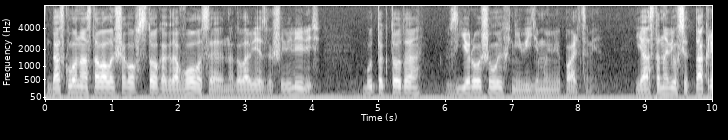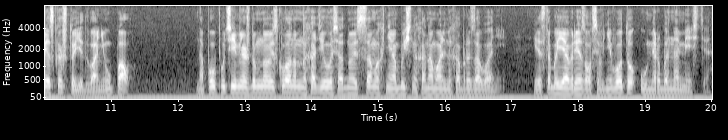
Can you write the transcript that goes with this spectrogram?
До склона оставалось шагов сто, когда волосы на голове зашевелились, будто кто-то взъерошил их невидимыми пальцами. Я остановился так резко, что едва не упал. На полпути между мной и склоном находилось одно из самых необычных аномальных образований. Если бы я врезался в него, то умер бы на месте.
